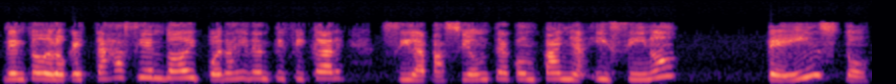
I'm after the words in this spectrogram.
dentro de lo que estás haciendo hoy puedas identificar si la pasión te acompaña y si no, te insto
